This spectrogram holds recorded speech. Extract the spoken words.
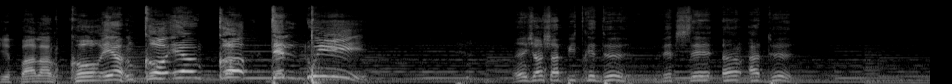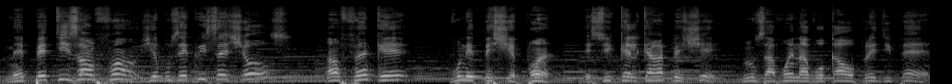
Je parle encore et encore et encore de lui. 1 Jean chapitre 2, versets 1 à 2. Mes petits enfants, je vous écris ces choses afin que vous ne péchiez point. Et si quelqu'un a péché, nous avons un avocat auprès du Père,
